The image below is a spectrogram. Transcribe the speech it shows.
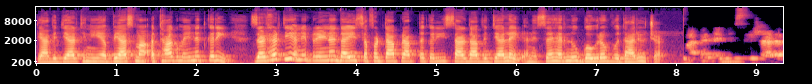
ત્યાં વિદ્યાર્થીનીએ અભ્યાસમાં અથાગ મહેનત કરી, ઝળહળતી અને પ્રેરણાદાયી સફળતા પ્રાપ્ત કરી શારદા વિદ્યાલય અને શહેરનું ગૌરવ વધાર્યું છે. શારદા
